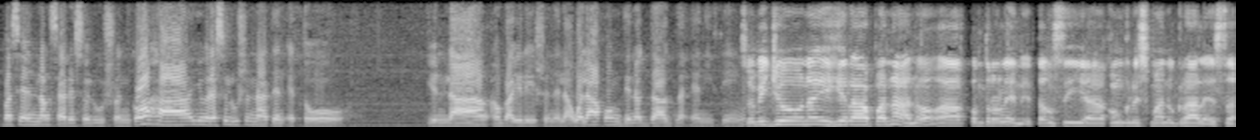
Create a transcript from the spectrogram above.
basehan lang sa resolution ko ha, yung resolution natin ito. Yun lang ang violation nila. Wala akong dinagdag na anything. So medyo nahihirapan na no ah, kontrolin itong si ah, Congressman Ugrales ah,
